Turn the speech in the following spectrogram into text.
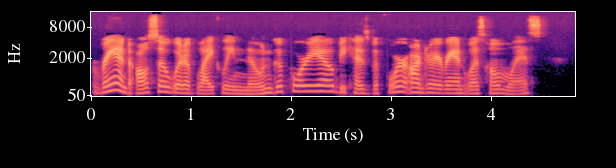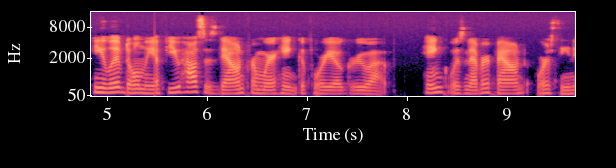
Rand also would have likely known Gafforio because before Andre Rand was homeless, he lived only a few houses down from where Hank Gafforio grew up. Hank was never found or seen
